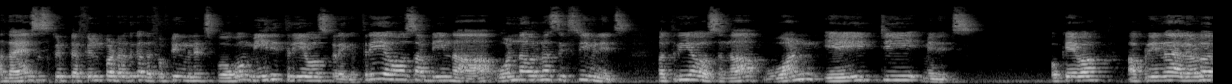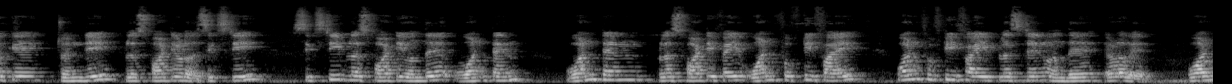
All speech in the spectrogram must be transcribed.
அந்த ஆன்சர் ஸ்கிரிப்ட ஃபில் பண்றதுக்கு அந்த 15 மினிட்ஸ் போகும். மீதி த்ரீ ஹவர்ஸ் கிடைக்கும். த்ரீ ஹவர்ஸ் அப்படின்னா ஒன் ஹவர்னா சிக்ஸ்டி மினிட்ஸ் இப்ப த்ரீ ஹவர்ஸ்னா ஒன் எயிட்டி மினிட்ஸ் ஓகேவா அப்படின்னா அதுல எவ்வளவு இருக்கு? டுவெண்ட்டி பிளஸ் ஃபார்ட்டி எவ்வளவு சிக்ஸ்டி சிக்ஸ்டி பிளஸ் ஃபார்ட்டி வந்து one ten one ten plus forty five one fifty five one fifty five plus ten வந்து எவ்வளவு? ஒன்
